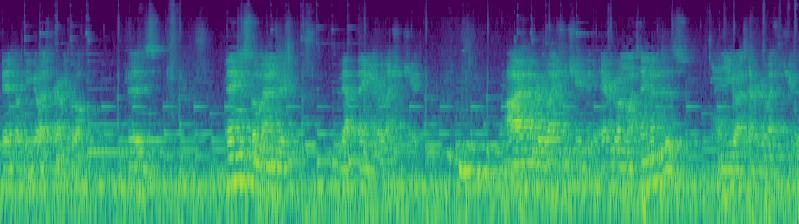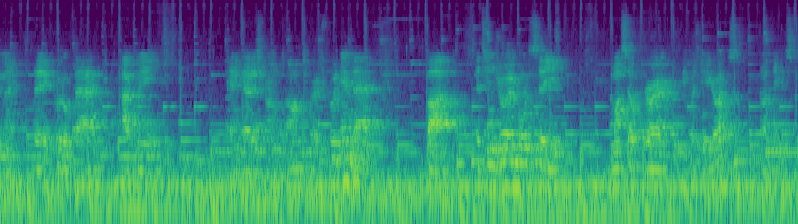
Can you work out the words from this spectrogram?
better help you guys grow as well. Because being a store manager is about being in a relationship. I have a relationship with every one of my team members, and you guys have a relationship with me. It good or bad, ugly, and it goes from times where it's good and bad. But it's enjoyable to see myself grow because of you guys, and I think it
